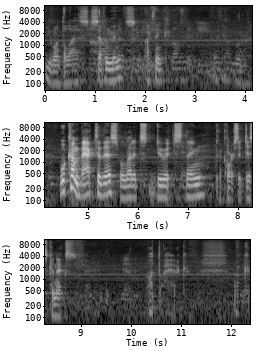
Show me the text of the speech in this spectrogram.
You want the last seven minutes? I think. We'll come back to this. We'll let it do its thing. Of course, it disconnects. What the heck? Okay.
